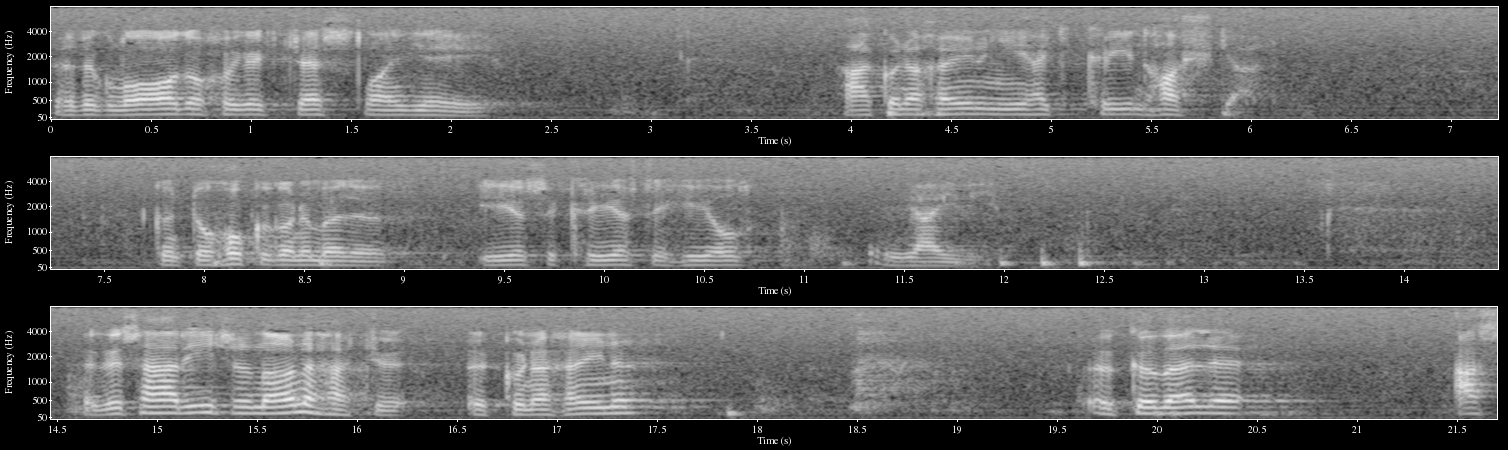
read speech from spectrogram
rydw glodwch o gael jeslau ie. A gwna chyn yn i haid crin hosgiad. Gwnt o hwg o gwna y myddw, i ys y Criost y hil i ddiaiddi. Y gysar i sy'n anna hatio, y gwna chyn y gyfele as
